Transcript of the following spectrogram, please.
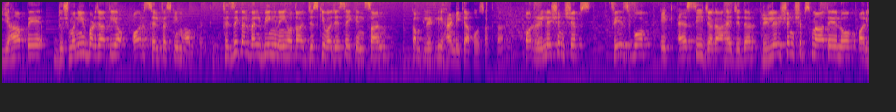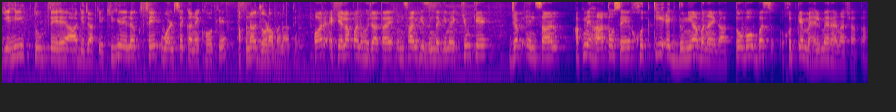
यहाँ पे दुश्मनी भी बढ़ जाती है और सेल्फ एस्टीम हार्म करती है। फ़िज़िकल वेलबींग नहीं होता, जिसकी वजह से एक इंसान कंप्लीटली हैंडीकैप हो सकता है। और रिलेशनशिप्स फेसबुक एक ऐसी जगह है जिधर रिलेशनशिप्स में आते हैं लोग और यही टूटते हैं आगे जाके, क्योंकि ये लोग फेक वर्ल्ड से कनेक्ट होके अपना जोड़ा बनाते हैं। और अकेलापन हो जाता है इंसान की ज़िंदगी में, क्योंकि जब इंसान अपने हाथों से खुद की एक दुनिया बनाएगा तो वो बस खुद के महल में रहना चाहता।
